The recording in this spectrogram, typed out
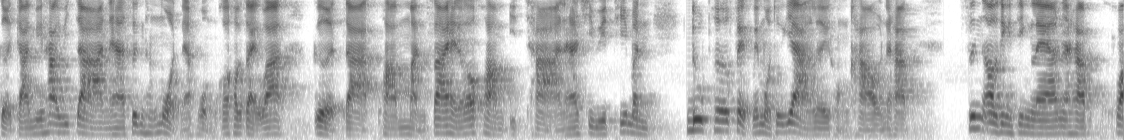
เกิดการวิพากษ์วิจารณ์นะฮะซึ่งทั้งหมดนะผมก็เข้าใจว่าเกิดจากความหมั่นไส้แล้วก็ความอิจฉานะฮะชีวิตที่มันดู perfect ไปหมดทุกอย่างเลยของเขานะครับ ซึ่งเอาจริง ๆ แล้วนะครับ คว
